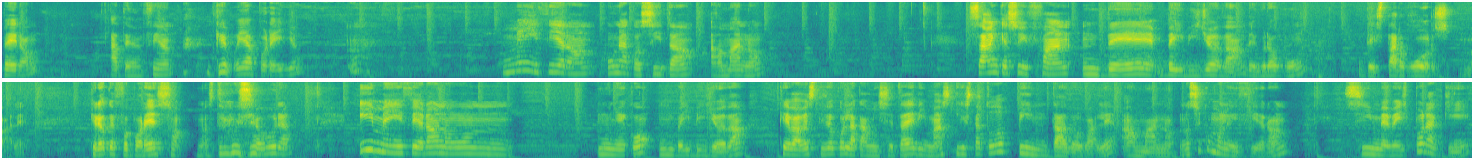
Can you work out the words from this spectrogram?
pero, atención, que voy a por ello. Me hicieron una cosita a mano Saben que soy fan de Baby Yoda, de Grogu, de Star Wars, ¿vale? Creo que fue por eso, no estoy muy segura. Y me hicieron un muñeco, un Baby Yoda, que va vestido con la camiseta de Dimas y está todo pintado, ¿vale? A mano. No sé cómo lo hicieron. Si me veis por aquí,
